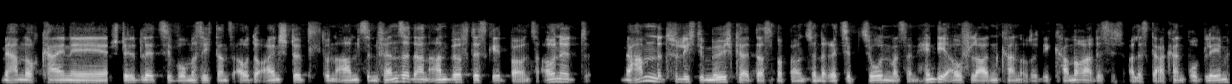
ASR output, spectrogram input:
Wir haben noch keine Stellplätze, wo man sich dann das Auto einstöpselt und abends den Fernseher dann anwirft. Das geht bei uns auch nicht. Wir haben natürlich die Möglichkeit, dass man bei uns an der Rezeption mal sein Handy aufladen kann oder die Kamera. Das ist alles gar kein Problem.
